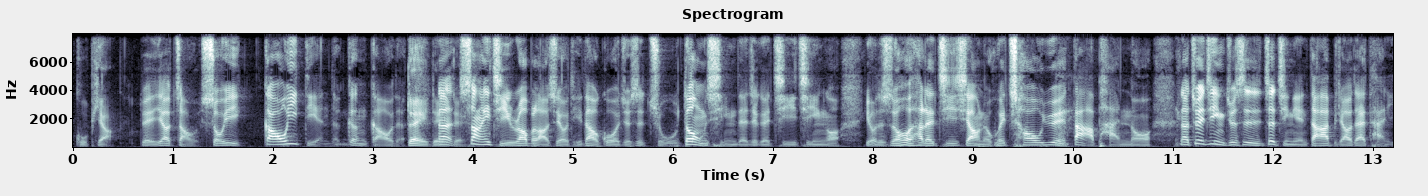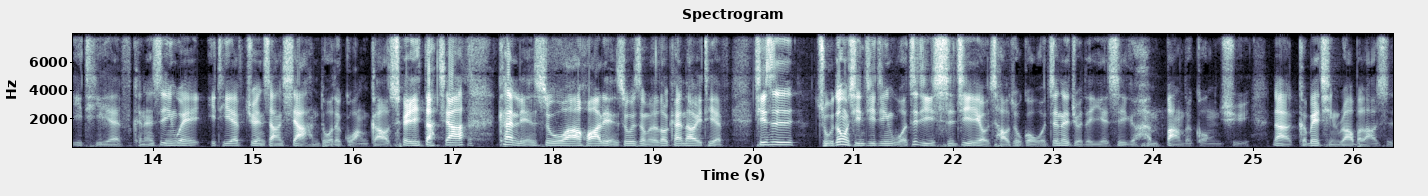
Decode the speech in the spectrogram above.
股票。对要找收益高一点的，更高的。那对对那。上一集 Rob 老师有提到过，就是主动型的这个基金哦，有的时候它的绩效呢会超越大盘哦。那最近就是这几年大家比较在谈 ETF，可能是因为 ETF 券上下很多的广告，所以大家看脸书啊、滑脸书什么的都看到 ETF。其实主动型基金我自己实际也有操作过，我真的觉得也是一个很棒的工具。那可不可以请 Rob 老师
